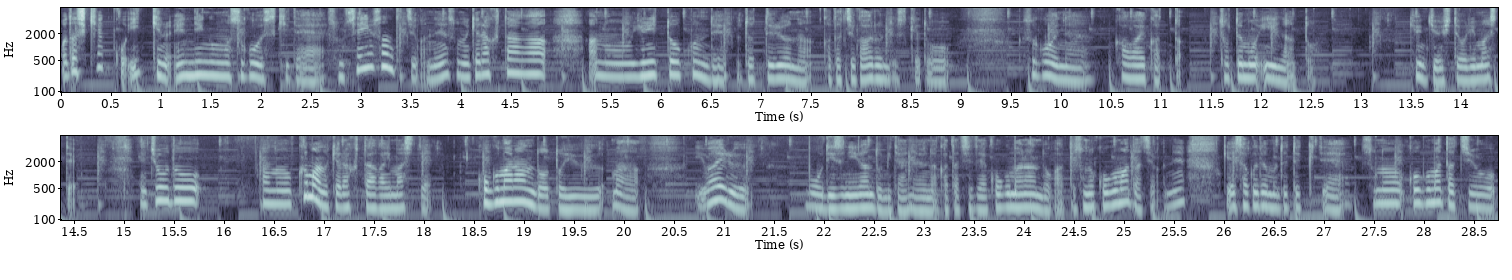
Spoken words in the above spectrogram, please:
私結構一期のエンディングもすごい好きでその声優さんたちがねそのキャラクターがあのユニットを組んで歌ってるような形があるんですけどすごいね可愛かった。とてもいいなとキュンキュンしておりまして。でちょうどあのクマのキャラクターがいましてコグマランドというまあいわゆる某ディズニーランドみたいなような形で子グマランドがあってその子グマたちがね原作でも出てきてその子グマたちを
